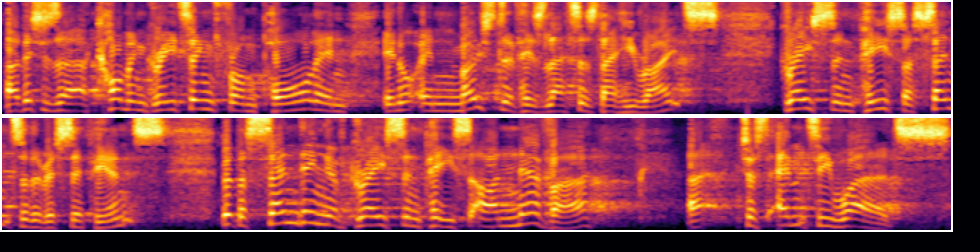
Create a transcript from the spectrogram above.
Uh, this is a common greeting from Paul in, in, in most of his letters that he writes. Grace and peace are sent to the recipients, but the sending of grace and peace are never uh, just empty words.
